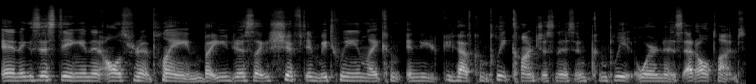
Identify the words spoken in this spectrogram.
and existing in an alternate plane but you just like shift in between like com- and you, you have complete consciousness and complete awareness at all times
